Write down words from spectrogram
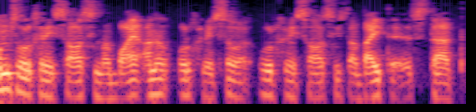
ons organisasie maar baie ander organisa organisasies daar buite is dat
